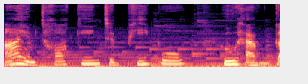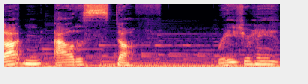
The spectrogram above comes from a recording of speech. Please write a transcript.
I am talking to people who have gotten out of stuff. Raise your hand.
